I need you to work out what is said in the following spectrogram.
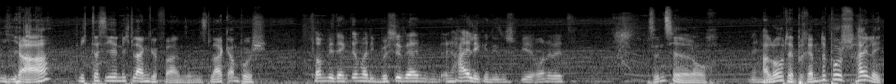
Ja, nicht, dass sie hier nicht lang gefahren sind. Es lag am Busch. Zombie denkt immer, die Büsche wären heilig in diesem Spiel, ohne Witz. Sind sie ja auch. Nee. Hallo, der brennende Busch, heilig.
